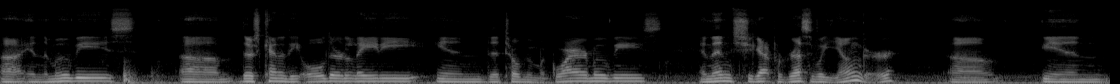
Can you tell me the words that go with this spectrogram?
uh, in the movies. Um, there's kind of the older lady in the Tobey Maguire movies, and then she got progressively younger um, in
